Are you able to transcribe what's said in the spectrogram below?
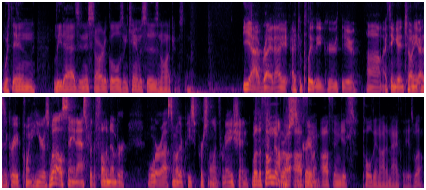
within lead ads and Insta articles and canvases and all that kind of stuff. Yeah, right. I, I completely agree with you. Um, I think Antonio has a great point here as well, saying ask for the phone number or uh, some other piece of personal information. Well, the phone number um, often, often gets pulled in automatically as well.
